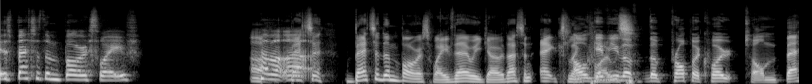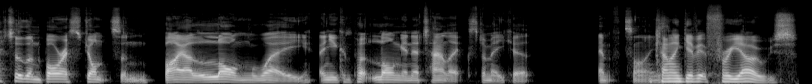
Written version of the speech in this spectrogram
it's better than Boris Wave. Oh, How about that? Better, better than Boris Wave. There we go. That's an excellent. I'll give you the, the proper quote, Tom. Better than Boris Johnson by a long way. And you can put long in italics to make it emphasize. Can I give it three O's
